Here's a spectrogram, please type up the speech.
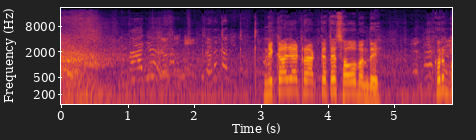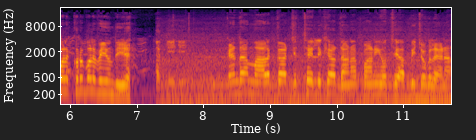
ਕੋਲ ਗੁਰਨਾਜ ਚੜਾ ਨਾਨੀ ਨਿੱਕਾ ਜਿਹਾ ਟਰੱਕ ਤੇ 100 ਬੰਦੇ। ਕੁਰਬਲ ਕੁਰਬਲ ਵੀ ਹੁੰਦੀ ਹੈ। ਹੀ ਕਹਿੰਦਾ ਮਾਲਕਾ ਜਿੱਥੇ ਲਿਖਿਆ ਦਾਣਾ ਪਾਣੀ ਉੱਥੇ ਆਪੀ ਚੁਗ ਲੈਣਾ।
